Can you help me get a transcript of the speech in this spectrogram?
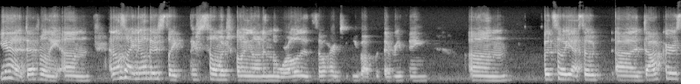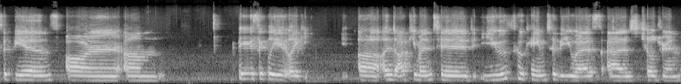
Yeah, definitely. Um, and also, I know there's like there's so much going on in the world. It's so hard to keep up with everything. Um, but so yeah, so uh, DACA recipients are um, basically like uh, undocumented youth who came to the U.S. as children.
